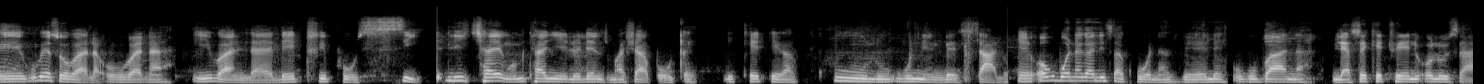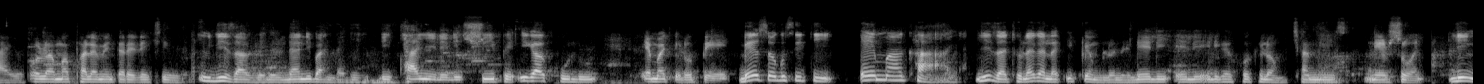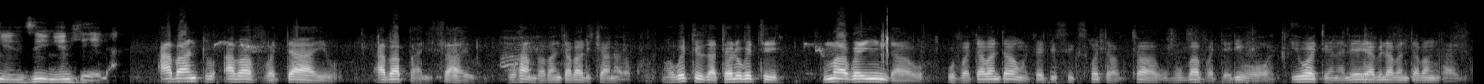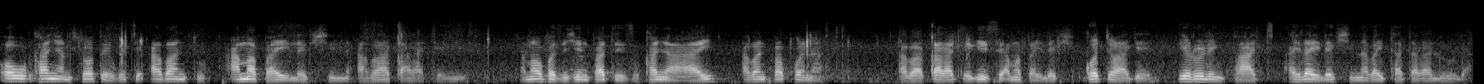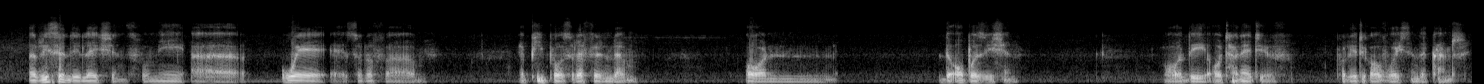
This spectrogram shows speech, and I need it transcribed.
Eh kube sobala ukubana ibandla le Triple C litshaye ngomthanyelo lenza umashabhuqe lithethe kakhulu kakhulu ubuningi bezihlalo um okubonakalisa khona vele ukubana lasekhethweni oluzayo olwama-parliamentary elections lizavele lani ibandla lithanyele lishiphe ikakhulu emadolobheni besokusithi emakhaya lizatholakala iqembu lona leli elikakhokhelwa nguchamisa nelson lingenzi ngendlela abantu abavotayo ababhalisayo kuhamba abantu abalutshwana kakhulu ngokuthi uzathola ukuthi uma kwenye indawo kuvota abantu abangu-36 kodwa kuthiwa bavotela iwodi iwodi yona leyo yabe ilabantu abangaki okukhanya mhlophe ukuthi abantu ama-by election abaqakathekisi ama-opposition parties kukhanya hhayi abantu bakhona abaqakathekisi ama-by-election kodwa-ke i-ruling party ayila-election abayithatha kalula recent elections for me uh, were a sort of um, a people's referendum on the opposition or the alternative political voice in the country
